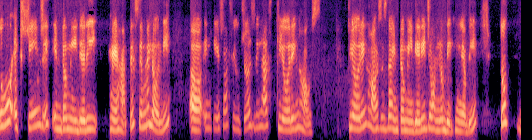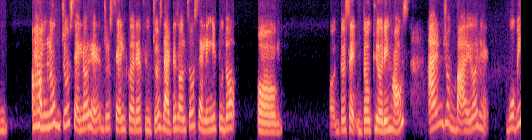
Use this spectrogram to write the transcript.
तो वो एक्सचेंज एक इंटरमीडियरी है यहाँ पे। Similarly in case of futures we have clearing house clearing house is the intermediary जो हम लोग देखेंगे अभी। तो हम लोग जो सेलर है, जो सेल कर रहे हैं futures that is also selling it to the house and जो बायर है, वो भी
